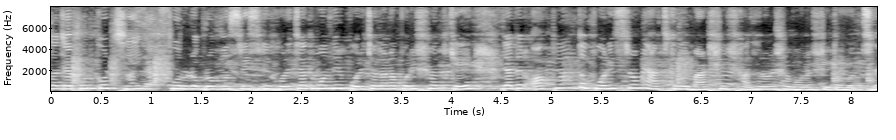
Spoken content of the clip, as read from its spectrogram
জ্ঞাপন করছি পূর্ণ ব্রহ্ম শ্রী শ্রী হরিচাঁদ মন্দির পরিচালনা পরিষদকে, যাদের অক্লান্ত পরিশ্রমে আজকের এই বার্ষিক সাধারণ সভা অনুষ্ঠিত হচ্ছে।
